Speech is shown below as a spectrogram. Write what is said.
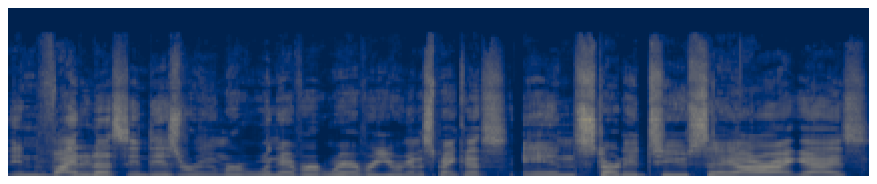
invited us into his room or whenever, wherever you were going to spank us, and started to say, "All right, guys,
